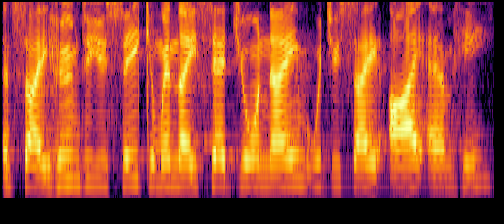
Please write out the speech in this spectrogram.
and say, Whom do you seek? And when they said your name, would you say, I am he?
